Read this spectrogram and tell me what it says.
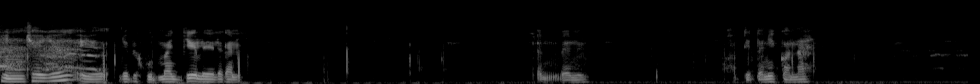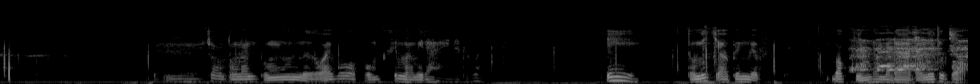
หินใช่เยอะเยอะเดี๋ยวไปขุดมาเยอะเลยแล้วกันเป็นเป็นงขอติดตัวนี้ก่อนนะ อืม ช่องตรงนั้นผมเหลือไว้เพราะว่าผมขึ้นมาไม่ได้นะทุกคน เอ๊ะตรงนี้จะเอาเป็นแบบบล็อกหินธรรมดาตรงนี้ทุกบอก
